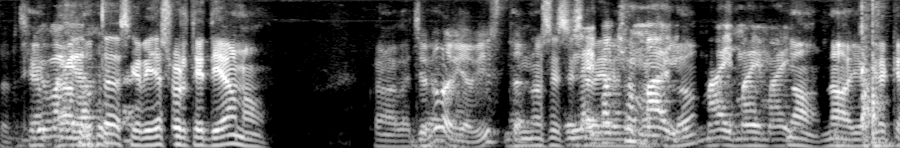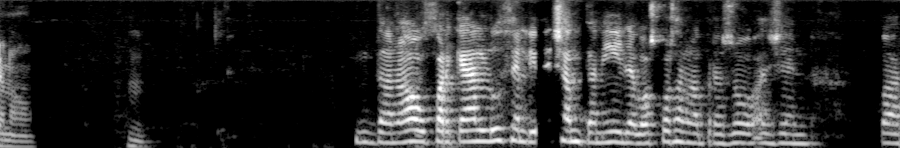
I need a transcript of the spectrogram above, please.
Doncs Sí, pregunta si havia sortit ja o no. Quan la vaig Jo no l'havia vista. No, no sé si vist al mai, mai, mai, mai. No, no, jo crec que no. De nou, Sí, perquè a Lucen li deixen tenir, llavors posen a la presó a gent per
